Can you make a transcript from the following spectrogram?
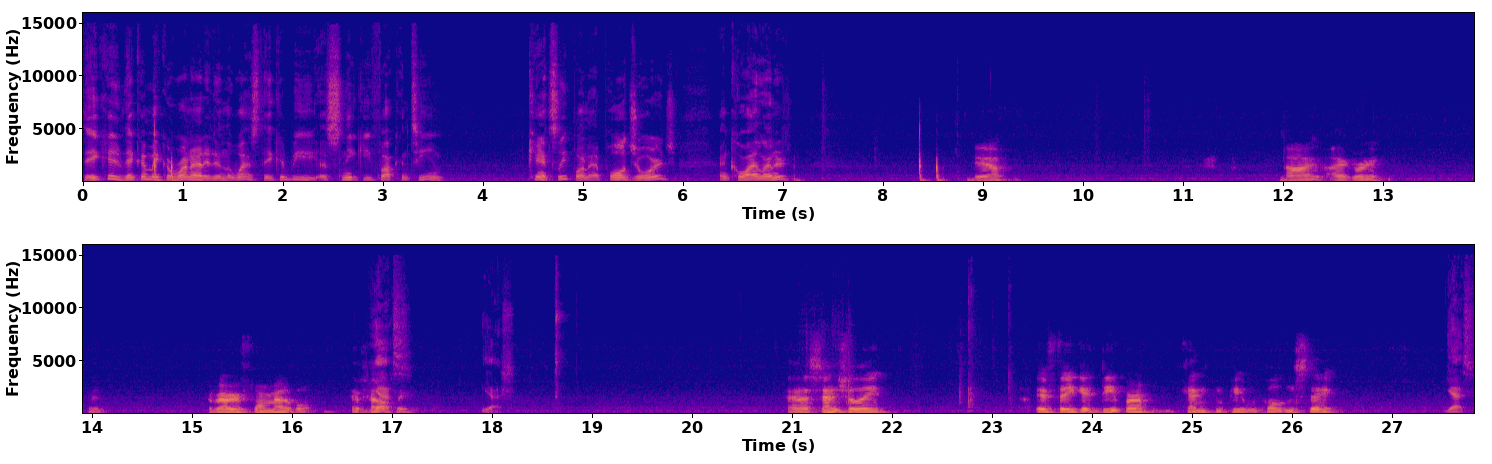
they could they could make a run at it in the West. They could be a sneaky fucking team. Can't sleep on that. Paul George and Kawhi Leonard. Yeah. No, I, I agree. It, very formidable, if Yes. healthy. Yes. And essentially, if they get deeper, can compete with Golden State. Yes.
